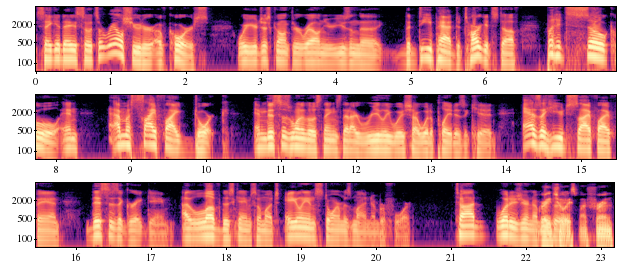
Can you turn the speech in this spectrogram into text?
Sega days, so it's a rail shooter, of course, where you're just going through rail and you're using the the D-pad to target stuff, but it's so cool. And I'm a sci-fi dork, and this is one of those things that I really wish I would have played as a kid. As a huge sci-fi fan, this is a great game. I love this game so much. Alien Storm is my number four. Todd, what is your number? Great three? choice, my friend.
